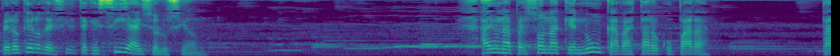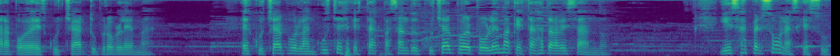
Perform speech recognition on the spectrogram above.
Pero quiero decirte que sí hay solución. Hay una persona que nunca va a estar ocupada para poder escuchar tu problema, escuchar por la angustia que estás pasando, escuchar por el problema que estás atravesando. Y esa persona es Jesús.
